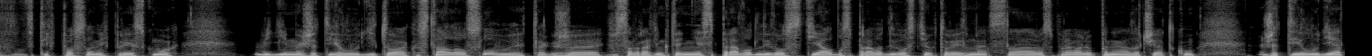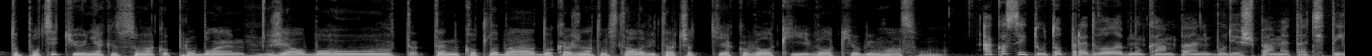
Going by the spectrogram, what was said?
v tých posledných prieskumoch vidíme, že tých ľudí to ako stále oslovuje. Takže sa vrátim k tej nespravodlivosti alebo spravodlivosti, o ktorej sme sa rozprávali úplne na začiatku, že tí ľudia to pociťujú nejakým spôsobom ako problém. Žiaľ Bohu, t- ten Kotleba dokáže na tom stále vytáčať ako veľký, veľký objem hlasov. No. Ako si túto predvolebnú kampaň budeš pamätať ty?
